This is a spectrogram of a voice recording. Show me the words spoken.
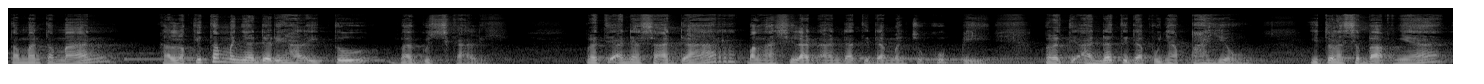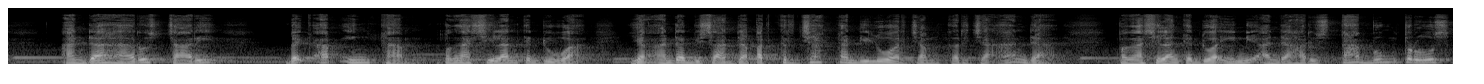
Teman-teman, kalau kita menyadari hal itu bagus sekali. Berarti Anda sadar penghasilan Anda tidak mencukupi. Berarti Anda tidak punya payung. Itulah sebabnya Anda harus cari backup income, penghasilan kedua yang Anda bisa dapat kerjakan di luar jam kerja Anda. Penghasilan kedua ini Anda harus tabung terus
